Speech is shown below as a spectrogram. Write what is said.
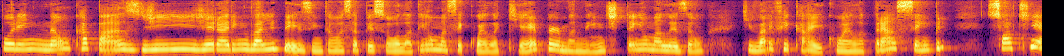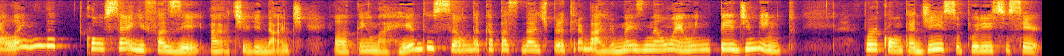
porém não capaz de gerar invalidez. Então essa pessoa ela tem uma sequela que é permanente, tem uma lesão que vai ficar aí com ela para sempre, só que ela ainda consegue fazer a atividade. Ela tem uma redução da capacidade para trabalho, mas não é um impedimento. Por conta disso, por isso ser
